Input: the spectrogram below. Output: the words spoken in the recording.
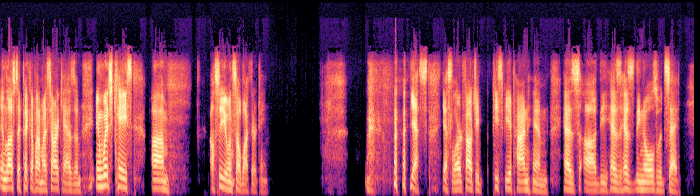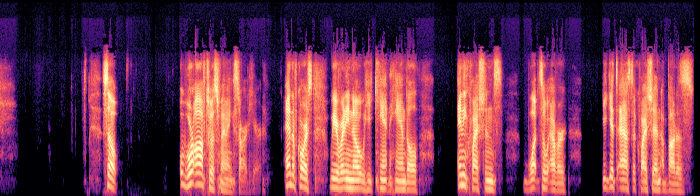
unless they pick up on my sarcasm. In which case, um, I'll see you in cell block 13. yes, yes, Lord Fauci, peace be upon him, as uh, the as as the Knowles would say. So we're off to a swimming start here, and of course, we already know he can't handle any questions whatsoever. He gets asked a question about his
